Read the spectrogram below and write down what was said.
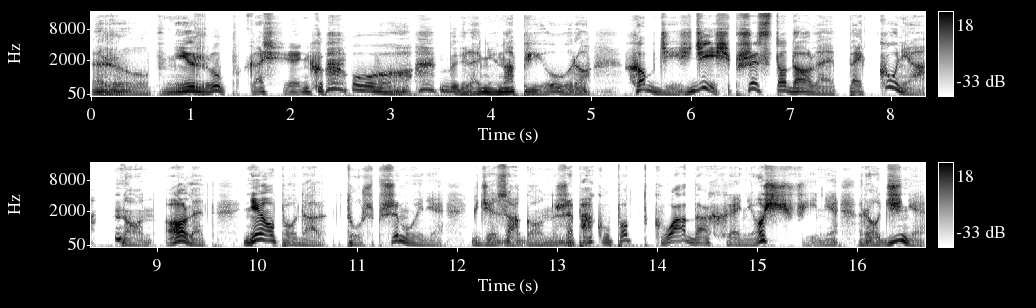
Rób mi, rób, Kasieńku, o, byle nie na pióro. Hop dziś, dziś przy stodole, pekunia, non, olet, nieopodal, tuż przy młynie, gdzie zagon rzepaku podkłada henio świnie, rodzinie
